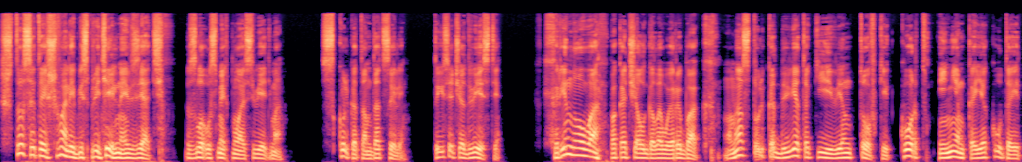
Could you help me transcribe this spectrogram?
Что с этой швали беспредельной взять? Зло усмехнулась ведьма. Сколько там до цели? Тысяча двести. Хреново, покачал головой рыбак. У нас только две такие винтовки, Корт и немка Якута, и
